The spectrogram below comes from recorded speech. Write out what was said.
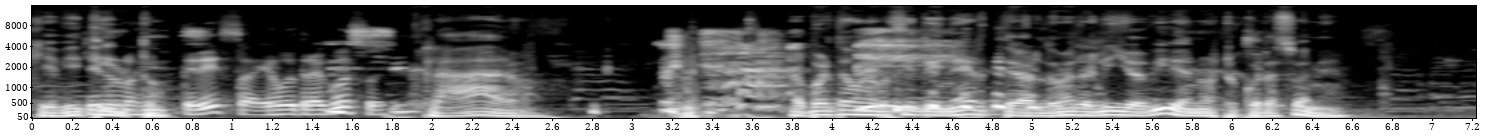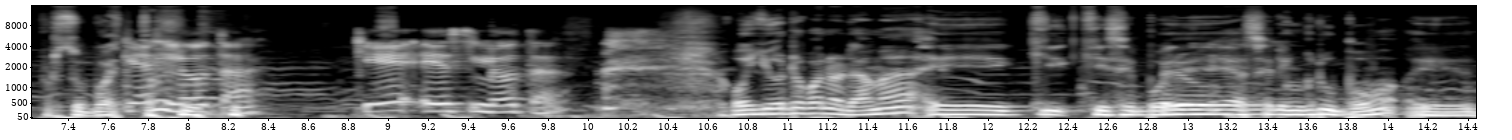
Que es Que no distinto. nos interesa, es otra cosa. Claro. La puerta es un objeto inerte, Baldomero Lillo vive en nuestros corazones. Por supuesto. ¿Qué es Lota? ¿Qué es Lota? Oye, otro panorama eh, que, que se puede Pero- hacer en grupo, eh,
